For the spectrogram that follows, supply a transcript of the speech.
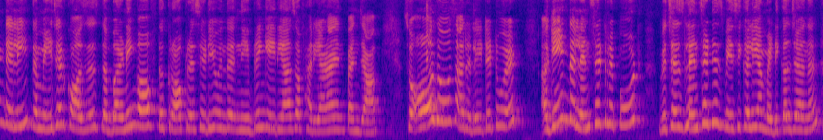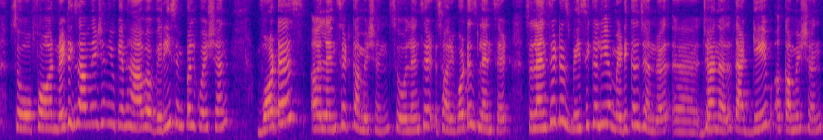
in Delhi, the major causes, the burning of the crop residue in the neighboring areas of Haryana and Punjab. So all those are related to it. Again the Lancet report which is Lancet is basically a medical journal. So for NET examination you can have a very simple question what is a Lancet commission? So Lancet, sorry, what is Lancet? So Lancet is basically a medical general, uh, journal that gave a commission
